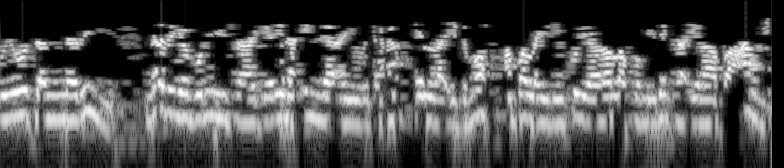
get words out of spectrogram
buyuuta annabiy nebiga guryihiisa ha gelina ila an yudaca in idmo amba laydinku yeedho lakum idinka ilaa tacaami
